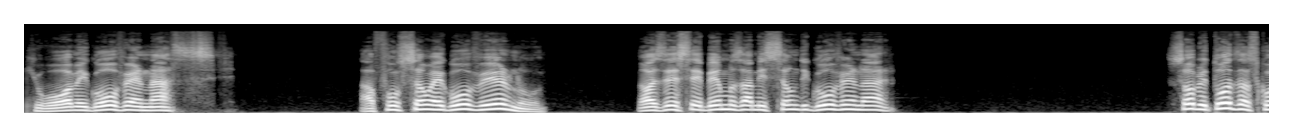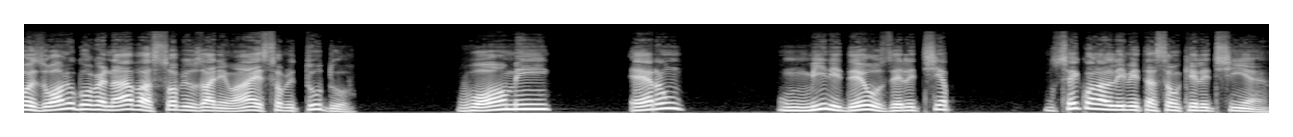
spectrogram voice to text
Que o homem governasse. A função é governo. Nós recebemos a missão de governar. Sobre todas as coisas, o homem governava sobre os animais, sobre tudo. O homem era um, um mini Deus, ele tinha. Não sei qual a limitação que ele tinha,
